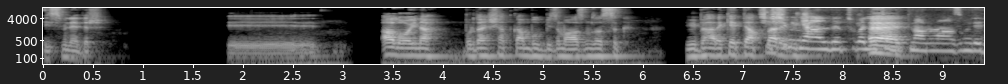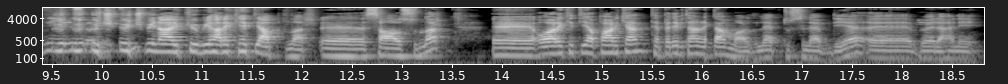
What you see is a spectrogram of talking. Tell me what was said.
ismi nedir? Ee, al oyna. Buradan shotgun bul bizim ağzımıza sık. gibi bir hareket yaptılar. Çişim ya. geldi tuvalete Evet. gitmem lazım dediği Ü- yeri ü- söylüyor. üç- 3000 IQ bir hareket yaptılar ee, sağ olsunlar. Ee, o hareketi yaparken tepede bir tane reklam vardı. Lab to Slab diye. Ee, böyle hani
